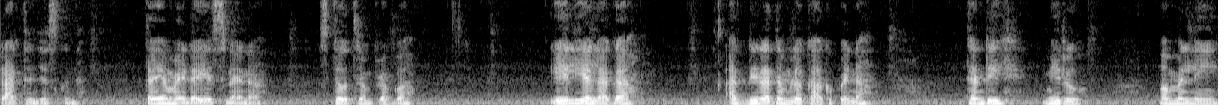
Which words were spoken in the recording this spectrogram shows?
ప్రార్థన చేసుకుందాం. దయమై డయస్ నాయన స్తోత్రం ప్రభా. ఏలియలాగా అగ్నిరథంలో కాకపోయినా తండ్రి మీరు మమ్మల్ని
